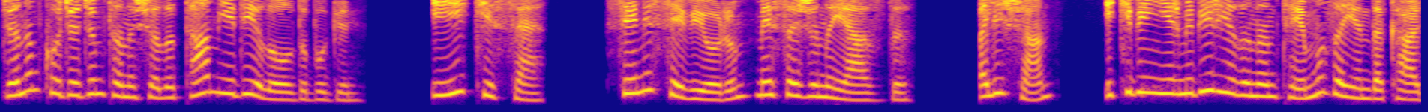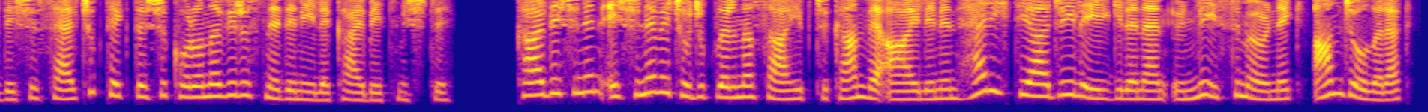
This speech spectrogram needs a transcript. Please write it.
Canım kocacım tanışalı tam 7 yıl oldu bugün. İyi ki sen. Seni seviyorum mesajını yazdı. Alişan, 2021 yılının Temmuz ayında kardeşi Selçuk Tektaş'ı koronavirüs nedeniyle kaybetmişti. Kardeşinin eşine ve çocuklarına sahip çıkan ve ailenin her ihtiyacıyla ilgilenen ünlü isim örnek amca olarak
